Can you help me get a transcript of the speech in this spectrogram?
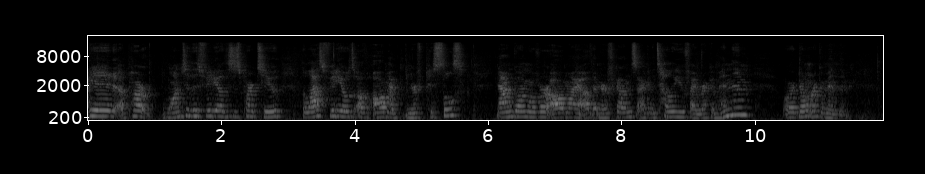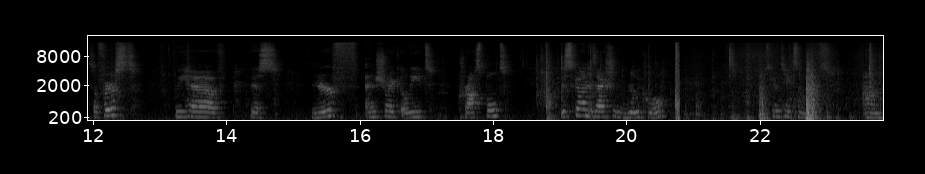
did a part one to this video. This is part two. The last videos of all my Nerf pistols. Now I'm going over all my other Nerf guns. I'm going to tell you if I recommend them or don't recommend them. So first, we have this Nerf N-Strike Elite Crossbolt. This gun is actually really cool. I'm just going to take some bits. Um,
